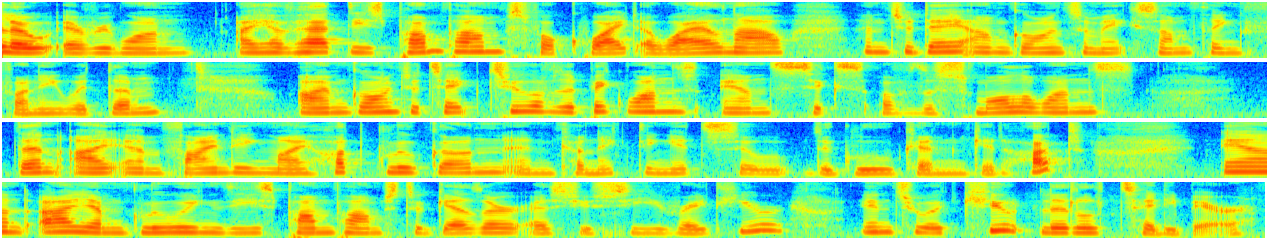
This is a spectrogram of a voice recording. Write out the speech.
Hello everyone. I have had these pom-poms for quite a while now and today I'm going to make something funny with them. I'm going to take two of the big ones and six of the smaller ones. Then I am finding my hot glue gun and connecting it so the glue can get hot. And I am gluing these pom-poms together as you see right here into a cute little teddy bear.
